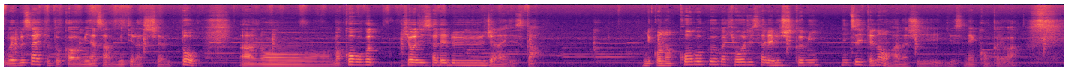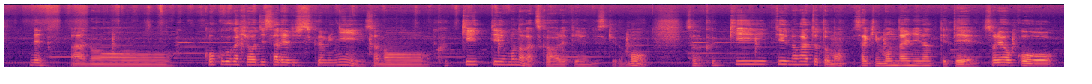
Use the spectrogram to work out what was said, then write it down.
ウェブサイトとかを皆さん見てらっしゃるとあのまあ、広告表示されるじゃないですか。でこの広告が表示される仕組みについてのお話ですね今回は。であの広告が表示される仕組みにそのクッキーっていうものが使われているんですけどもそのクッキーっていうのがちょっとも最近問題になっててそれをこう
